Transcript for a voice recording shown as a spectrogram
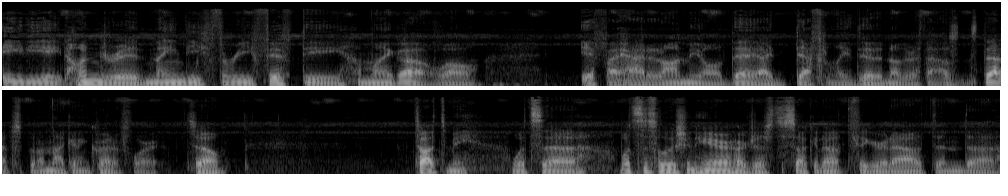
8,800, 9,350, I'm like, oh, well, if I had it on me all day, I definitely did another thousand steps, but I'm not getting credit for it. So, talk to me. What's uh, what's the solution here, or just suck it up, figure it out, and uh,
